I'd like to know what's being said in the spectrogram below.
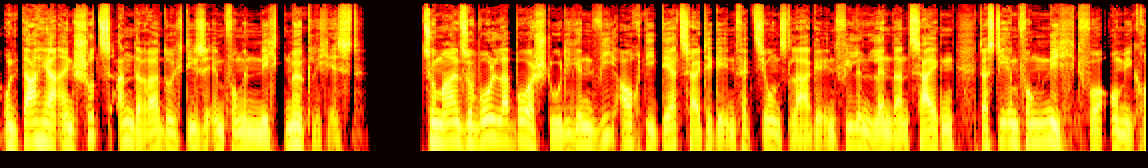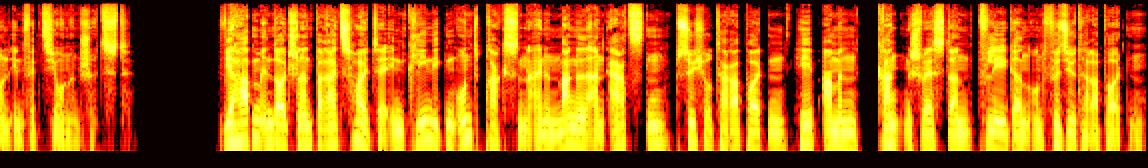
und daher ein Schutz anderer durch diese Impfungen nicht möglich ist zumal sowohl Laborstudien wie auch die derzeitige Infektionslage in vielen Ländern zeigen, dass die Impfung nicht vor Omikron-Infektionen schützt. Wir haben in Deutschland bereits heute in Kliniken und Praxen einen Mangel an Ärzten, Psychotherapeuten, Hebammen, Krankenschwestern, Pflegern und Physiotherapeuten.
